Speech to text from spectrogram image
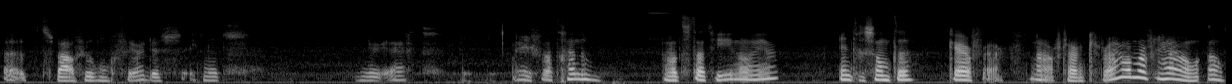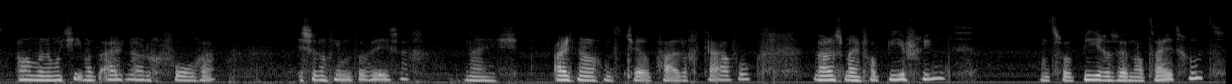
Eh, Twaalf uur ongeveer, dus ik moet nu echt even wat gaan doen. En wat staat hier nou weer? Interessante kerfwerk. Nou, dankjewel mevrouw. Oh, oh, maar dan moet je iemand uitnodigen volgen. Is er nog iemand aanwezig? Nee. Uitnodigen om te chillen op huidige kavel. Waar is mijn vampiervriend? Want vampieren zijn altijd goed.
